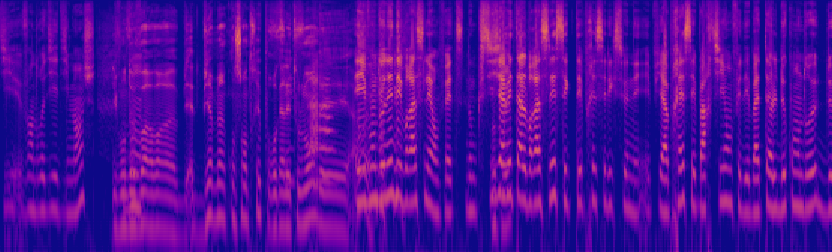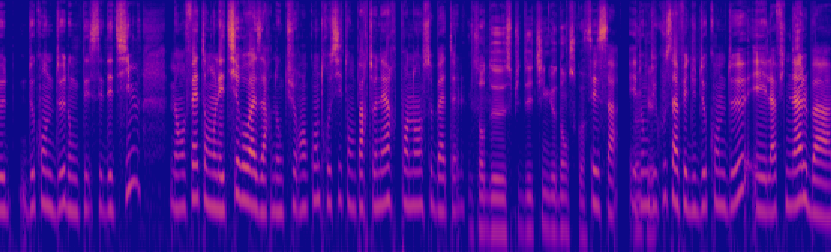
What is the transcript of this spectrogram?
di- vendredi et dimanche. Ils vont devoir avoir, euh, être bien bien concentrés pour regarder tout le monde. Et, ah et ils vont donner des bracelets en fait. Donc, si jamais tu as le bracelet, c'est que tu es présélectionné. Et puis après, c'est parti. On fait des battles deux contre deux. Deux, deux contre deux donc, c'est des teams. Mais en fait, on les tire au hasard. Donc, tu rencontres aussi ton partenaire pendant ce battle. Une sorte de speed dating danse quoi. C'est ça. Et donc. Du coup, ça fait du 2 contre 2. Et la finale, bah,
